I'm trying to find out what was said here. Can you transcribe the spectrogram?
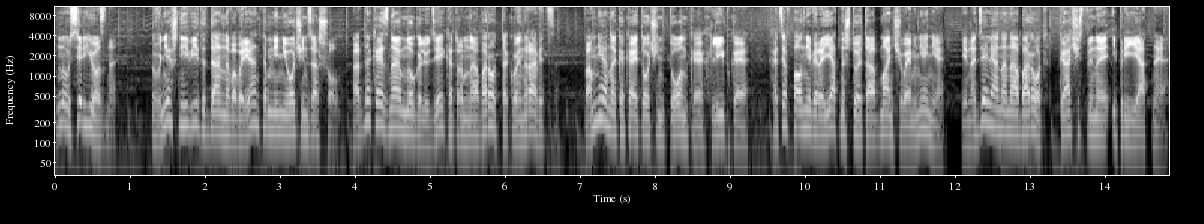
Ну серьезно. Внешний вид данного варианта мне не очень зашел. Однако я знаю много людей, которым наоборот такое нравится. По мне она какая-то очень тонкая, хлипкая, хотя вполне вероятно, что это обманчивое мнение, и на деле она наоборот, качественная и приятная.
